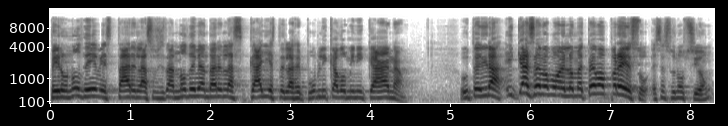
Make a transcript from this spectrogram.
pero no debe estar en la sociedad, no debe andar en las calles de la República Dominicana. Usted dirá, ¿y qué hacemos con él? ¿Lo metemos preso? Esa es una opción.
